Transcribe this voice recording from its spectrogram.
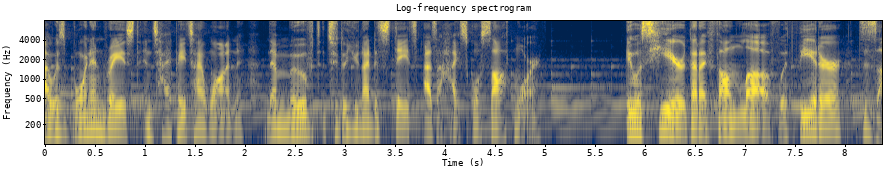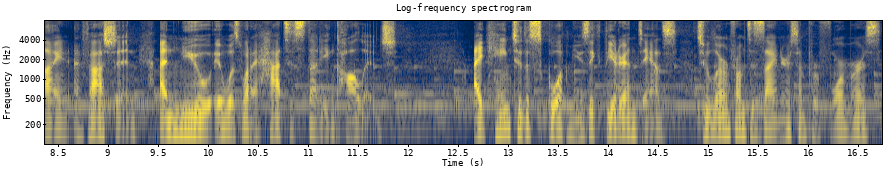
I was born and raised in Taipei, Taiwan, then moved to the United States as a high school sophomore. It was here that I fell in love with theater, design, and fashion, and knew it was what I had to study in college. I came to the School of Music, Theater, and Dance to learn from designers and performers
